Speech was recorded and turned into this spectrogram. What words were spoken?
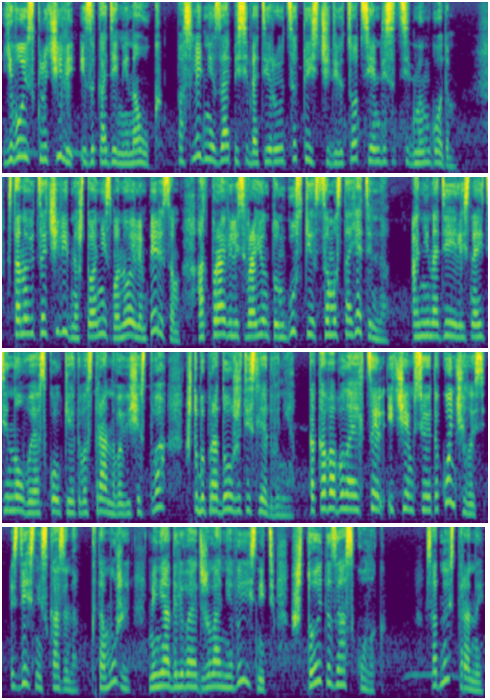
его исключили из Академии наук. Последние записи датируются 1977 годом. Становится очевидно, что они с Мануэлем Пересом отправились в район Тунгуски самостоятельно – они надеялись найти новые осколки этого странного вещества, чтобы продолжить исследование. Какова была их цель и чем все это кончилось, здесь не сказано. К тому же, меня одолевает желание выяснить, что это за осколок. С одной стороны,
